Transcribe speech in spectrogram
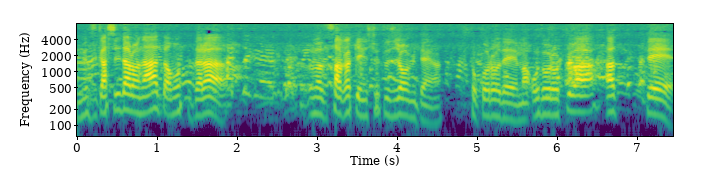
難しいだろうなと思ってたらまず佐賀県出場みたいなところで、まあ、驚きはあって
